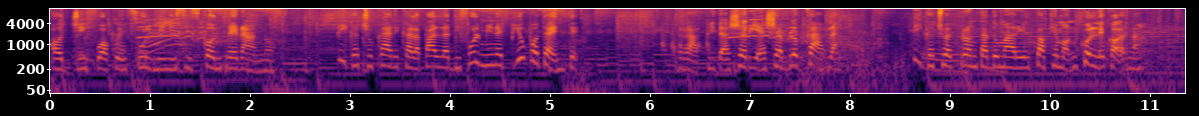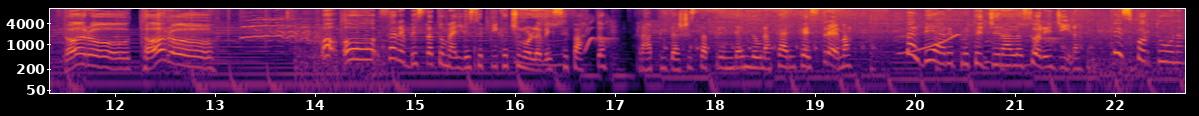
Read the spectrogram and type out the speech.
Oggi fuoco e fulmini si scontreranno. Pikachu carica la palla di fulmine più potente. Rapidash riesce a bloccarla. Pikachu è pronta a domare il Pokémon con le corna. Toro, Toro! Oh oh, sarebbe stato meglio se Pikachu non l'avesse fatto. Rapidash sta prendendo una carica estrema. L'alveare proteggerà la sua regina. Che sfortuna!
